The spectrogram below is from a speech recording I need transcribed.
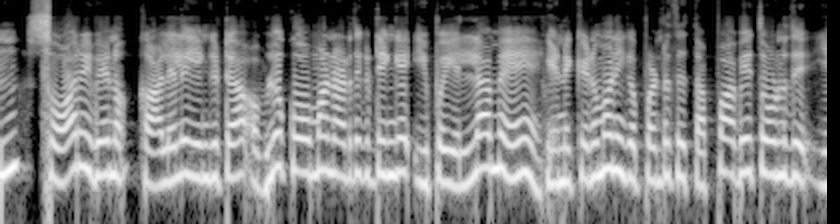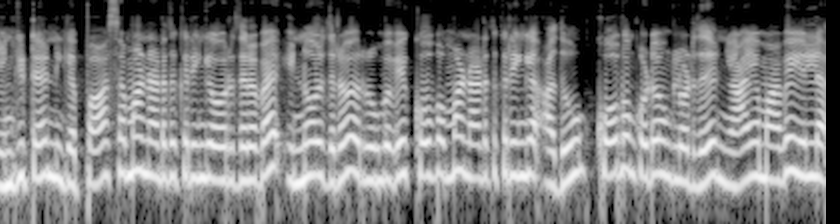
ம் சாரி வேணும். காலையில் எங்கிட்ட அவ்வளோ கோவமாக நடந்துக்கிட்டீங்க. இப்போ எல்லாமே எனக்கு என்னமோ நீங்கள் பண்ணுறது தப்பாகவே தோணுது. என்கிட்ட நீங்கள் பாசமாக நடந்துக்கிறீங்க ஒரு தடவை இன்னொரு தடவை ரொம்பவே கோபமாக நடந்துக்கிறீங்க. அதுவும் கோபம் கூட உங்களோடது நியாயமாகவே இல்லை.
